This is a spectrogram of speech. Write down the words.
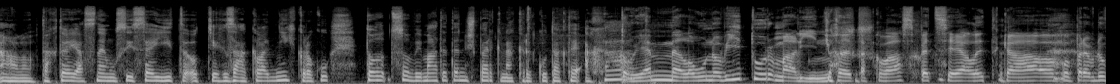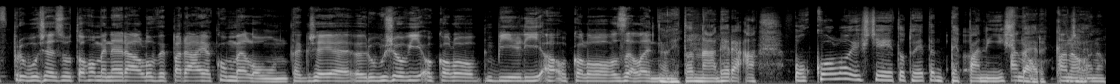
Ano, tak to je jasné, musí se jít od těch základních kroků. To, co vy máte ten šperk na krku, tak to je achá? To je melounový turmalín, to je taková specialitka. Opravdu v průřezu toho minerálu vypadá jako meloun, takže je růžový okolo bílý a okolo zelený. No, je to nádhera. A okolo ještě je to, to je ten tepaný šperk. Ano, ano, ano.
